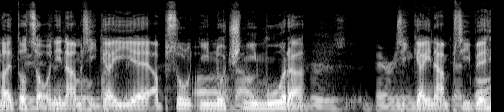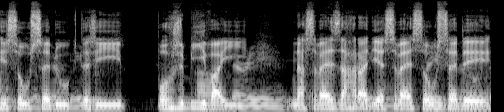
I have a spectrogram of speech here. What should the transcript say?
Ale to, co oni nám říkají, je absolutní noční můra. Říkají nám příběhy sousedů, kteří pohřbívají na své zahradě své sousedy,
